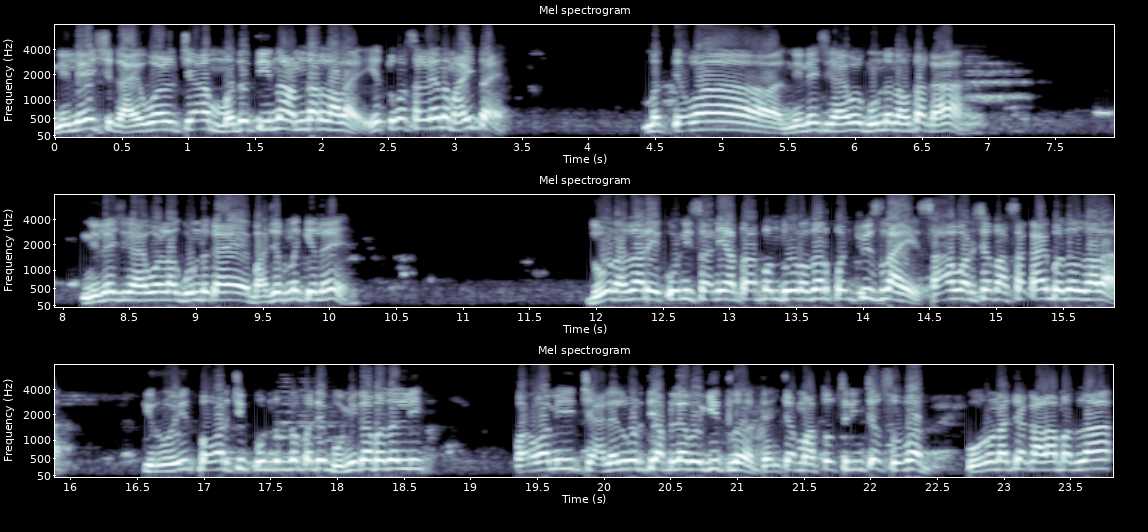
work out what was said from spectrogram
निलेश गायवळच्या मदतीनं आमदार झालाय. हे तुम्हाला सगळ्यांना माहीत आहे. मग तेव्हा निलेश गायवळ गुंड नव्हता का? निलेश गायवळला गुंड काय भाजपनं केलंय? दोन हजार एकोणीस आणि आता आपण दोन हजार पंचवीस ला आहे. सहा वर्षात असा काय बदल झाला? की रोहित पवारची पूर्णपणे भूमिका बदलली. परवा मी चॅनेलवरती आपल्या बघितलं त्यांच्या मातोश्रींच्या सोबत कोरोनाच्या काळामधला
